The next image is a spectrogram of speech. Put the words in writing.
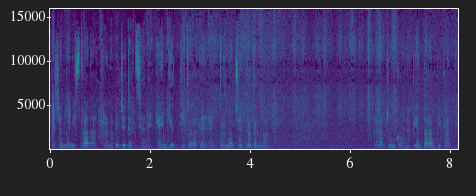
facendomi strada tra la vegetazione che ha inghiottito la terra intorno al centro termale. Raggiungo una pianta rampicante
